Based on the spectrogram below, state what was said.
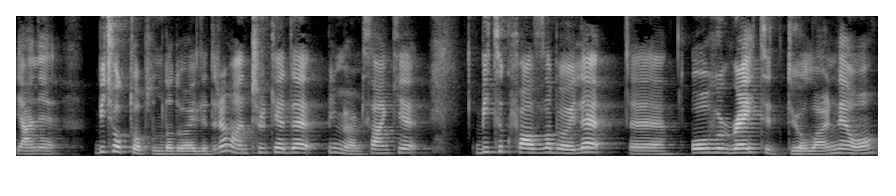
yani birçok toplumda da öyledir ama hani Türkiye'de bilmiyorum sanki bir tık fazla böyle e, overrated diyorlar. Ne o?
